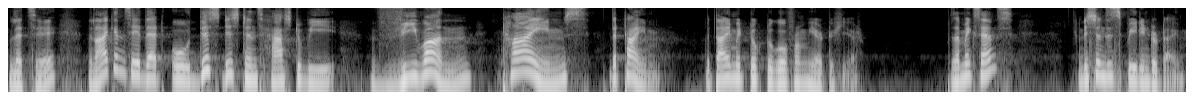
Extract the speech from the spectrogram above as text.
let's say, then I can say that, oh, this distance has to be v1 times the time, the time it took to go from here to here. Does that make sense? Distance is speed into time.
